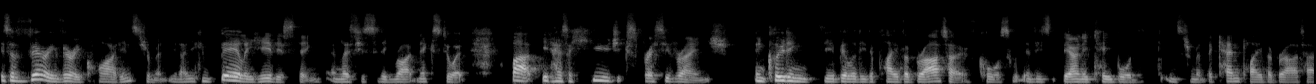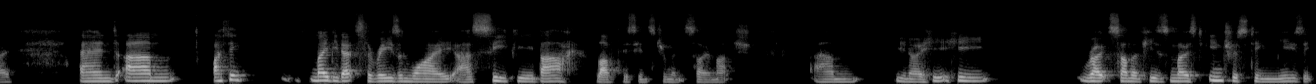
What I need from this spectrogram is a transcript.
is a very very quiet instrument. You know, you can barely hear this thing unless you're sitting right next to it, but it has a huge expressive range including the ability to play vibrato, of course. It is the only keyboard instrument that can play vibrato. And um, I think maybe that's the reason why uh, C.P. Bach loved this instrument so much. Um, you know, he, he wrote some of his most interesting music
